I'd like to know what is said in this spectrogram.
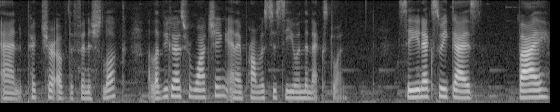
and picture of the finished look. I love you guys for watching and I promise to see you in the next one. See you next week, guys. Bye.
